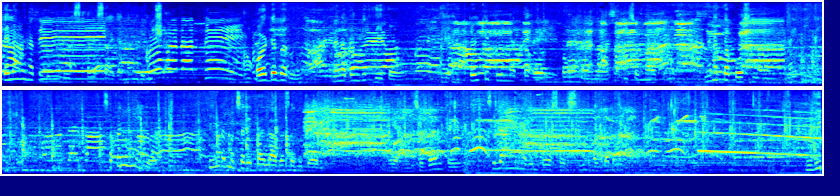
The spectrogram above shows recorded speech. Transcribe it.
kailangan natin bumalik sa kasaysayan ng Indonesia. Ang Orde Baru na nabanggit dito ay ang 32 na taon pamumuno ng Suharto na nagtapos noong 1998. Sa panahon iyon, hirap magsalita laban sa gobyerno. Kaya ang estudyante, sila ang naging boses ng pagbabago. Hindi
